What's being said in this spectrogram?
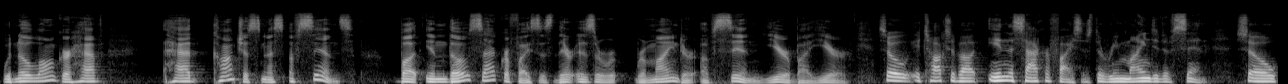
would no longer have had consciousness of sins. But in those sacrifices, there is a reminder of sin year by year. So it talks about in the sacrifices, they're reminded of sin. So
